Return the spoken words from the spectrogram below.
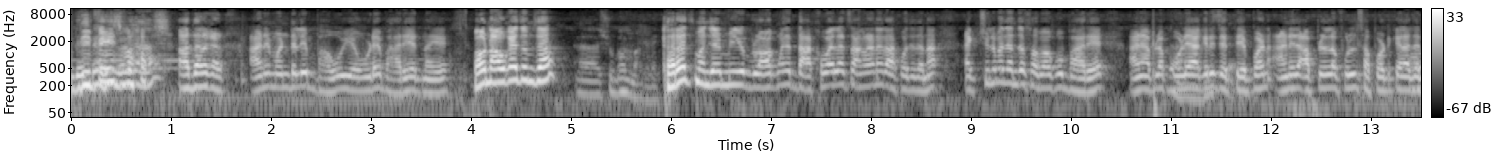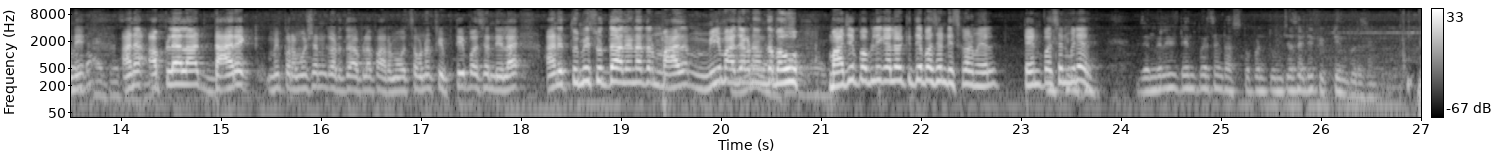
दीपेश आधार कार्ड. आणि मंडळी भाऊ एवढे भारी आहेत नाही भाऊ नाव काय तुमचं? शुभम बागडे. खरंच म्हणजे मी ब्लॉगमध्ये दाखवायला चांगला नाही दाखवते त्यांना. ऍक्च्युली मध्ये त्यांचा स्वभाव खूप भारी आहे आणि आपल्या कोळे आगरीच आहेत ते पण आणि आपल्याला फुल सपोर्ट केला त्यांनी. आणि आपल्याला डायरेक्ट मी प्रमोशन करतोय आपल्या फार्म हाऊसचा म्हणून फिफ्टी पर्सेंट दिलाय. आणि तुम्ही सुद्धा आले ना तर मा- मी माझ्याकडे म्हणतो भाऊ माझी पब्लिक आल्यावर किती पर्सेंट डिस्काउंट मिळेल? टेन पर्सेंट मिळेल? जनरली टेन पर्सेंट असतो पण तुमच्यासाठी फिफ्टीन पर्सेंट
